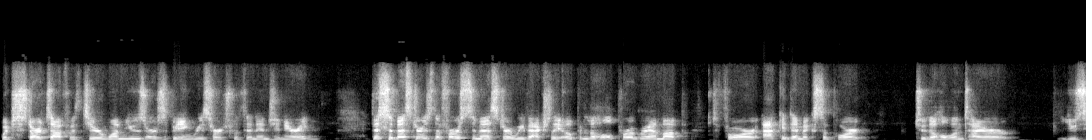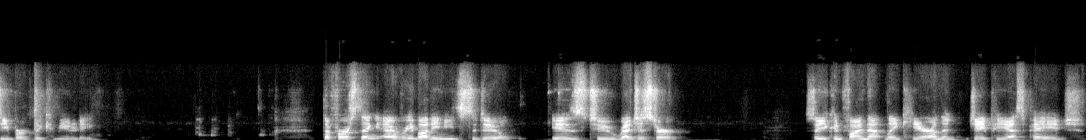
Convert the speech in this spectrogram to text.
which starts off with tier one users being research within engineering. This semester is the first semester we've actually opened the whole program up for academic support to the whole entire UC Berkeley community. The first thing everybody needs to do is to register. So you can find that link here on the JPS page.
